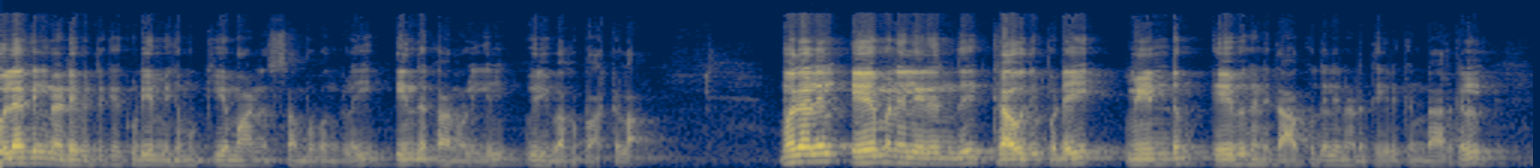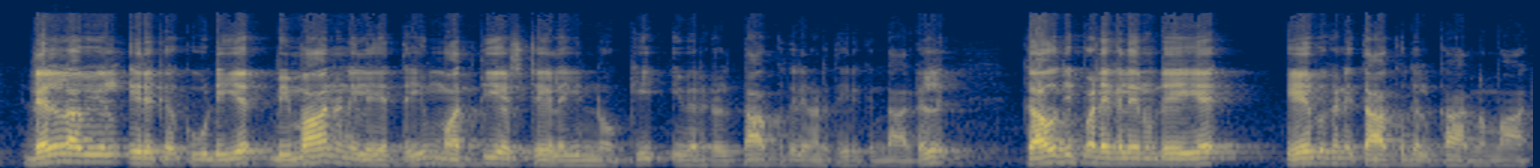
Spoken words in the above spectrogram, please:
உலகில் நடைபெற்றிருக்கக்கூடிய மிக முக்கியமான சம்பவங்களை இந்த காணொளியில் விரிவாக பார்க்கலாம். முதலில் ஏமனிலிருந்து கவுதிப்படை மீண்டும் ஏவுகணை தாக்குதலை நடத்தியிருக்கின்றார்கள். டெல்லவில் இருக்கக்கூடிய விமான நிலையத்தையும் மத்திய ஸ்டேலையும் நோக்கி இவர்கள் தாக்குதலை நடத்தியிருக்கின்றார்கள். கவுதி படைகளினுடைய ஏவுகணை தாக்குதல் காரணமாக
